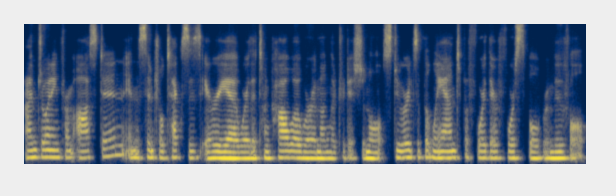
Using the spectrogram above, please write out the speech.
I'm joining from Austin in the central Texas area where the Tonkawa were among the traditional stewards of the land before their forceful removal.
